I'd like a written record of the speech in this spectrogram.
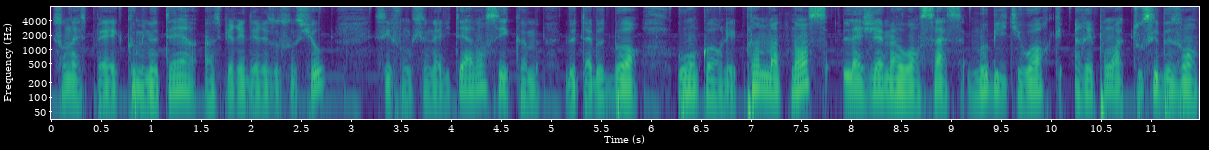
son aspect communautaire inspiré des réseaux sociaux, ses fonctionnalités avancées comme le tableau de bord ou encore les plans de maintenance, la GMAO en SaaS Mobility Work répond à tous ses besoins.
